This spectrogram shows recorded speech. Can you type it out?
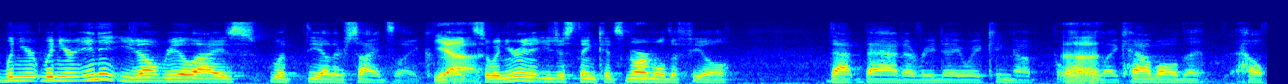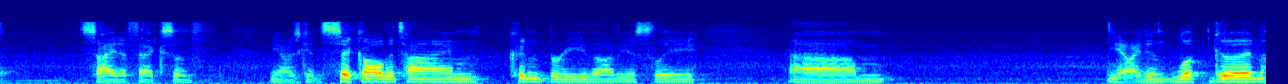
when you're when you're in it, you don't realize what the other side's like. Right? Yeah. So when you're in it, you just think it's normal to feel that bad every day waking up, or Uh-huh. like have all the health side effects of, you know, I was getting sick all the time, couldn't breathe, obviously. Um, you know, I didn't look good,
